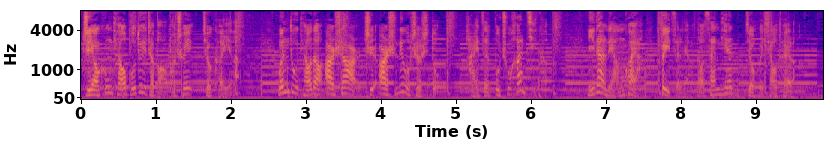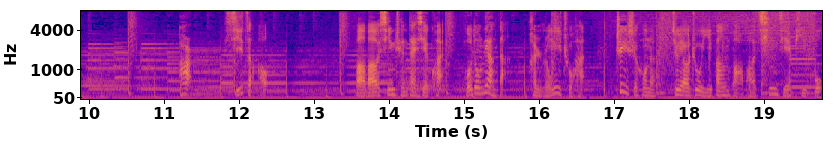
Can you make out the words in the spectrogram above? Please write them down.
只要空调不对着宝宝吹就可以了，温度调到二十二至二十六摄氏度，孩子不出汗即可。一旦凉快啊，痱子两到三天就会消退了。二，洗澡。宝宝新陈代谢快，活动量大，很容易出汗，这时候呢就要注意帮宝宝清洁皮肤，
